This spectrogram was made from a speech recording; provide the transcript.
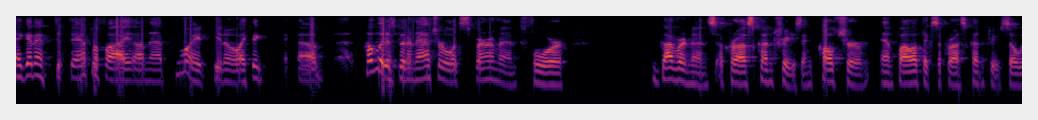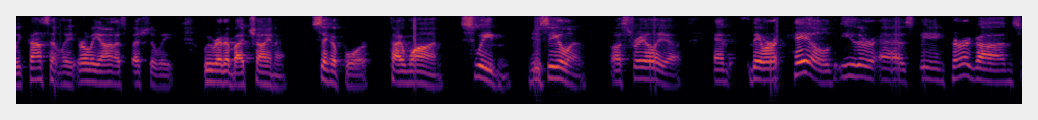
again, to, to amplify on that point, you know, I think uh, COVID has been a natural experiment for governance across countries and culture and politics across countries. So we constantly, early on especially, we read about China, Singapore, Taiwan, Sweden, New Zealand, Australia, and they were hailed either as being paragons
